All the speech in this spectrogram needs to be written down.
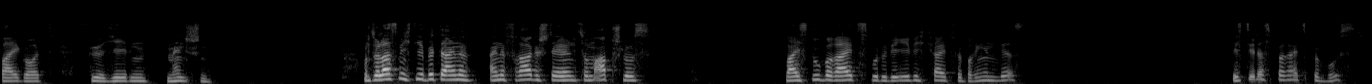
bei Gott für jeden Menschen. Und so lass mich dir bitte eine, eine Frage stellen zum Abschluss. Weißt du bereits, wo du die Ewigkeit verbringen wirst? Ist dir das bereits bewusst?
